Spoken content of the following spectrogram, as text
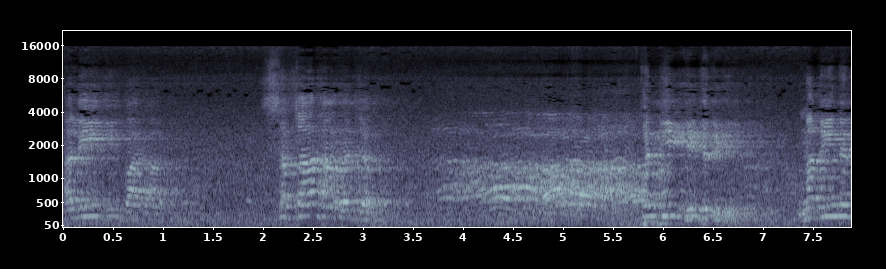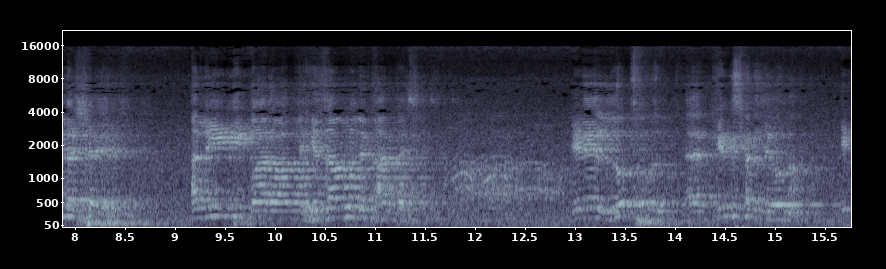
علی کی بارات ستارہ رجب۔ پنجی ہجری۔ مدینہ نشہر علی کی بارات ہزام نے گھر بیسے جڑے لطف گن سکتے ہو نا، ایک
